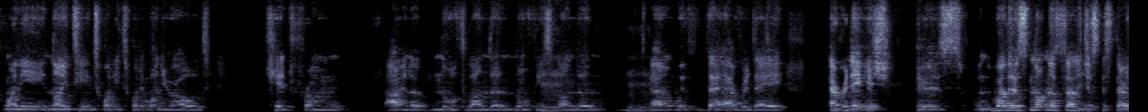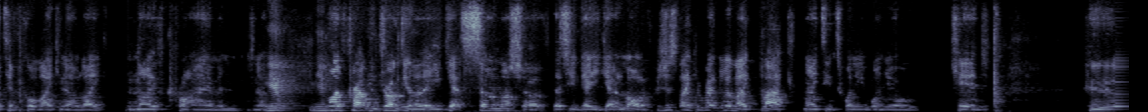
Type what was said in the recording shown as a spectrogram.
20, 19, 20, 21 year old kid from, I don't know, North London, Northeast mm-hmm. London, mm-hmm. Uh, with their everyday, everyday issues, whether it's not necessarily just the stereotypical, like, you know, like knife crime and, you know, yeah, yeah. knife crime and drug dealer that you get so much of, that you get, you get a lot of, but just like a regular, like black 19, 21 year old kid who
